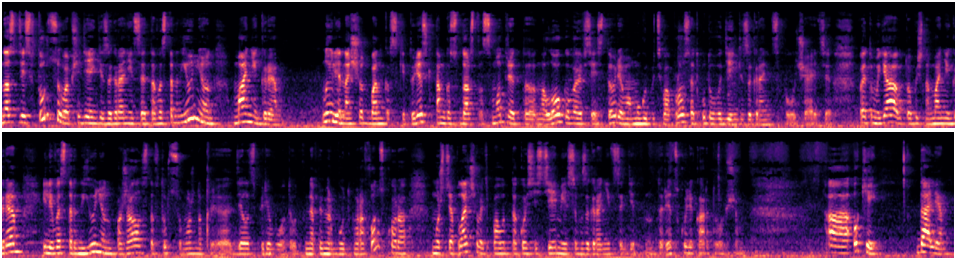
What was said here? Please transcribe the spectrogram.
У нас здесь в Турцию вообще деньги за границей, это Western Union, MoneyGram ну или на счет банковский, турецкий, там государство смотрит, э, налоговая вся история, вам могут быть вопросы, откуда вы деньги за границей получаете. Поэтому я вот обычно MoneyGram или Western Union, пожалуйста, в Турцию можно э, делать переводы. Вот, например, будет марафон скоро, можете оплачивать по вот такой системе, если вы за границей где-то на турецкую или карту, в общем. А, окей, далее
